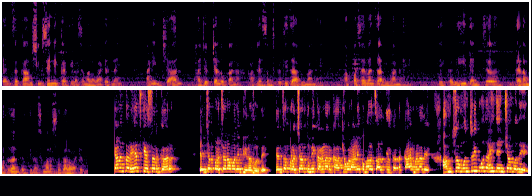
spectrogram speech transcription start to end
त्यांचं काम शिवसैनिक करतील असं मला वाटत नाही. आणि ज्या भाजपच्या लोकांना आपल्या संस्कृतीचा अभिमान आहे आप्पासाहेबांचा अभिमान आहे ते कधीही त्यांचं त्याला मतदान करतील असं मला स्वतःला वाटत. त्यानंतर हेच केसरकर त्यांच्या प्रचारामध्ये फिरत होते. त्यांचा प्रचार तुम्ही करणार का? किंवा राणे तुम्हाला चालतील का? तर काय म्हणाले? आमचं मंत्रीपद आहे त्यांच्यामध्ये.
